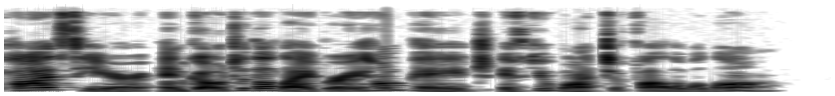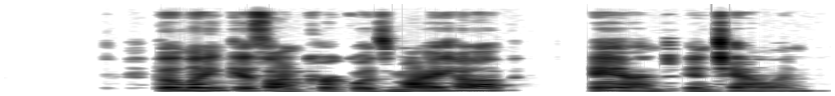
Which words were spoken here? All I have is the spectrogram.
Pause here and go to the library homepage if you want to follow along. The link is on Kirkwood's MyHub and in Talon.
